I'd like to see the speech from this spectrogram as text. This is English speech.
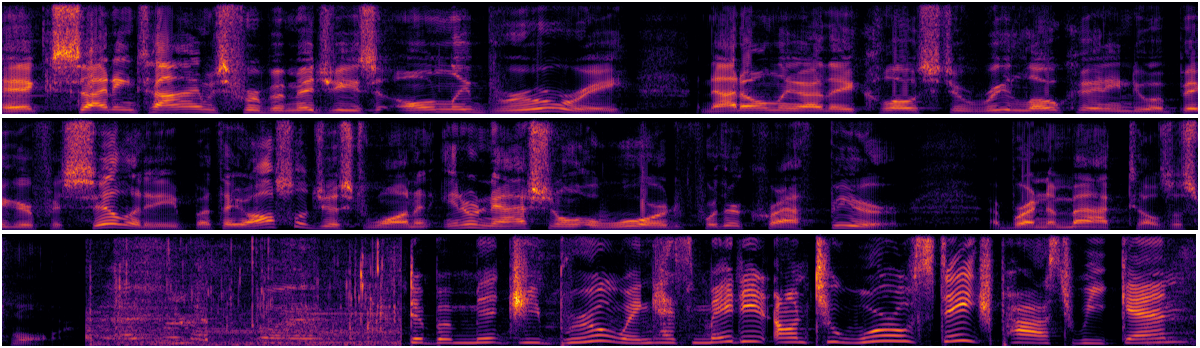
Exciting times for Bemidji's only brewery. Not only are they close to relocating to a bigger facility, but they also just won an international award for their craft beer. Uh, Brenda Mack tells us more. The Bemidji Brewing has made it onto world stage past weekend.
